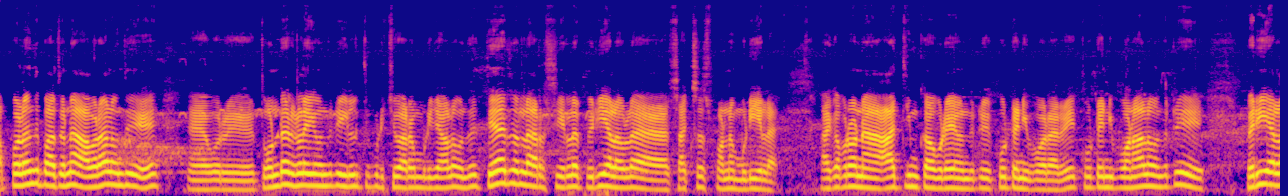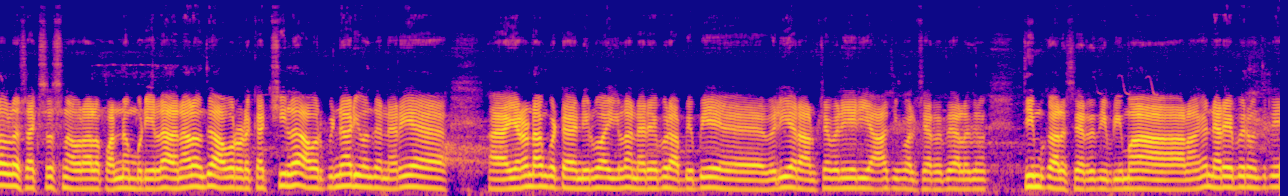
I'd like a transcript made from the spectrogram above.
அப்போலேருந்து பார்த்தோன்னா அவரால் வந்து ஒரு தொண்டர்களை வந்துட்டு இழுத்து பிடிச்சி வர முடிஞ்சாலும் வந்து தேர்தல் அரசியலில் பெரிய அளவில் சக்ஸஸ் பண்ண முடியலை. அதுக்கப்புறம் நான் அதிமுக கூட வந்துட்டு கூட்டணி போகிறாரு கூட்டணி போனாலும் வந்துட்டு பெரிய அளவில் சக்ஸஸ் அவரால் பண்ண முடியல. அதனால் வந்து அவரோட கட்சியில் அவர் பின்னாடி வந்த நிறைய இரண்டாம் கட்ட நிர்வாகிகள்லாம் நிறைய பேர் அப்படி அப்படியே வெளியேற ஆரம்பித்தேன் வெளியேறி அதிமுகவில் சேர்றது அல்லது திமுகவில் சேர்றது இப்படிமா ஆனாங்க. நிறைய பேர் வந்துட்டு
